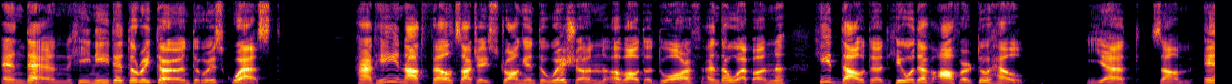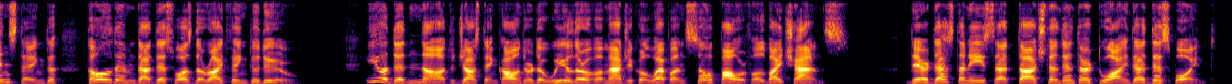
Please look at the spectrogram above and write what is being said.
and then he needed to return to his quest. Had he not felt such a strong intuition about the dwarf and the weapon, he doubted he would have offered to help. Yet some instinct told him that this was the right thing to do. You did not just encounter the wielder of a magical weapon so powerful by chance. Their destinies had touched and intertwined at this point,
